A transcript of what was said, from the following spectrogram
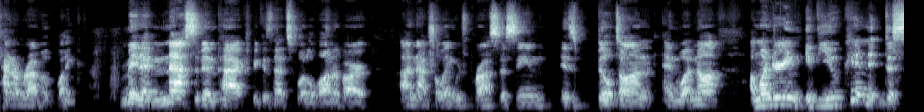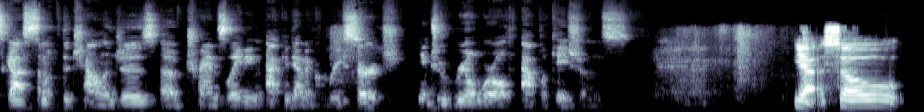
kind of rev- like made a massive impact because that's what a lot of our uh, natural language processing is built on and whatnot. I'm wondering if you can discuss some of the challenges of translating academic research into real world applications. Yeah, so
